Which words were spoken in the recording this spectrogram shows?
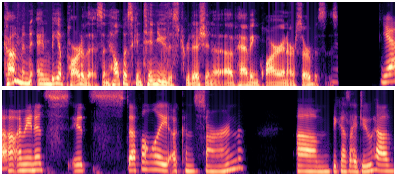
come and, and be a part of this and help us continue this tradition of, having choir in our services Yeah, I mean it's it's definitely a concern um, because I do have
